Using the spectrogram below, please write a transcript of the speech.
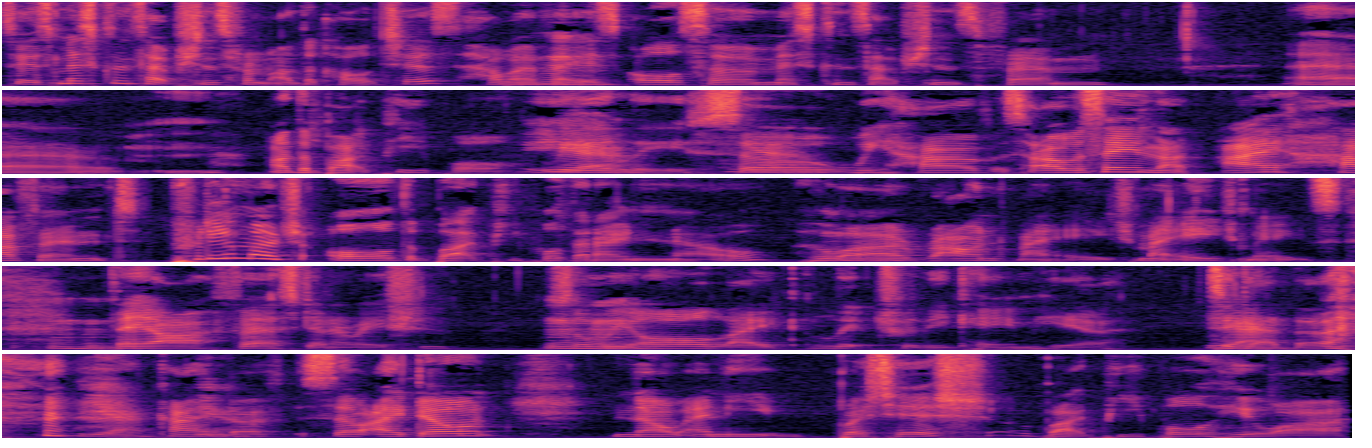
so it's misconceptions from other cultures however Mm-hmm. it's also misconceptions from um other black people Yeah. really so Yeah. we have so i was saying that i haven't pretty much all the black people that i know who are Mm-hmm. around my age my age mates they are first generation so we all like literally came here Mm-hmm. Yeah. together Yeah, kind of so i don't know any british black people who are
